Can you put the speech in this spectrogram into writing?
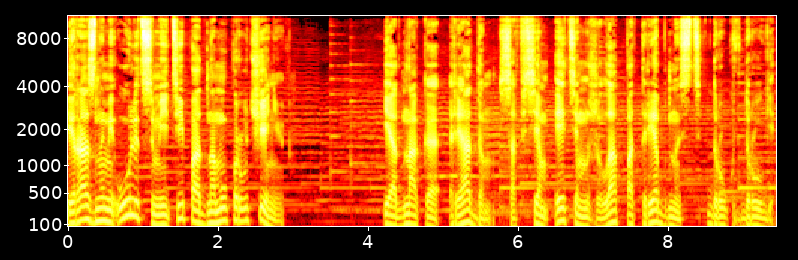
и разными улицами идти по одному поручению. И однако рядом со всем этим жила потребность друг в друге,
